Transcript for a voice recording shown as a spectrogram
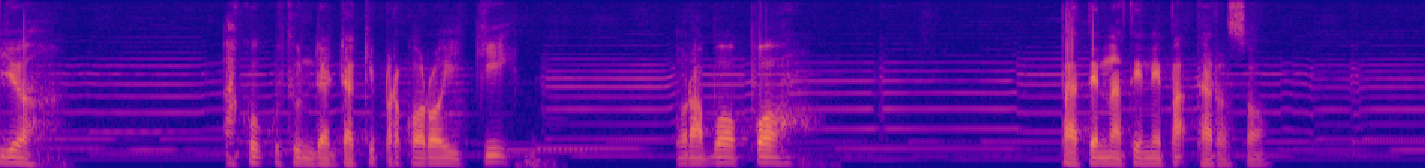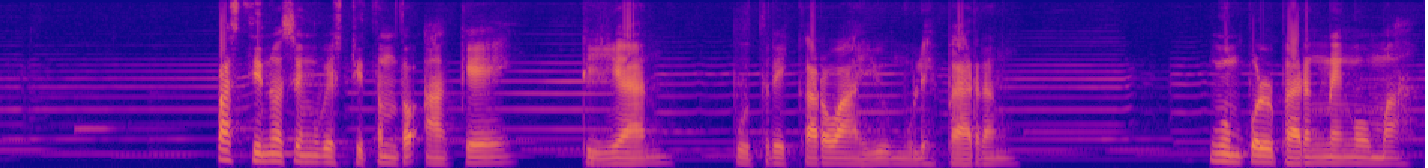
Ya, aku kudu ndandaki perkara iki. Ora apa-apa. Batin atine Pak Darso. Pas dina sing wis ditemtokake, Dian, Putri karo Ayu mulih bareng. Ngumpul bareng neng omah.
